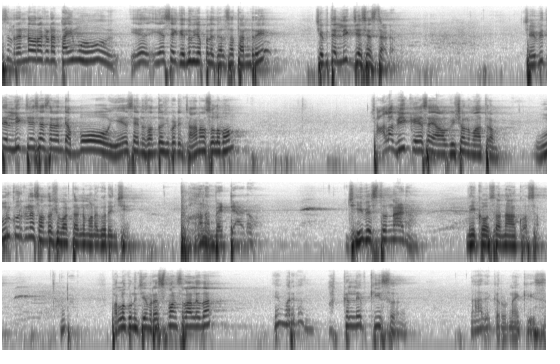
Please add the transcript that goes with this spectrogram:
అసలు రెండవ అక్కడ టైము ఏ ఏసైకి ఎందుకు చెప్పలేదు తెలుసా తండ్రి? చెబితే లీక్ చేసేస్తాడు. చెబితే లీక్ చేసేస్తాడంటే అబ్బో ఏసైను సంతోషపెట్టడం చాలా సులభం. చాలా వీక్ ఏసై ఆ విషయంలో మాత్రం. ఊరుకూరుకునే సంతోషపడతాడు మన గురించి. ప్రాణం పెట్టాడు. జీవిస్తున్నాడు. నీకోసం నా కోసం. అంటే పర్లోకి నుంచి ఏం రెస్పాన్స్ రాలేదా? ఏం మరి కాదు. అక్కడ లేవు కీస్. నా దగ్గర ఉన్నాయి కీస్.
